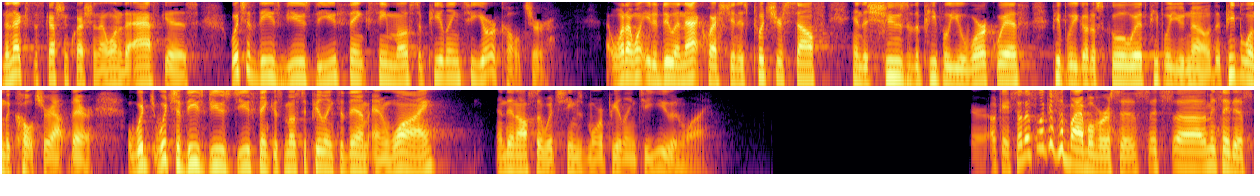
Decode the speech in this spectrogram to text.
the next discussion question I wanted to ask is which of these views do you think seem most appealing to your culture? What I want you to do in that question is put yourself in the shoes of the people you work with, people you go to school with, people you know, the people in the culture out there. Which, which of these views do you think is most appealing to them and why? And then also, which seems more appealing to you and why? Okay, so let's look at some Bible verses. It's, uh, let me say this.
